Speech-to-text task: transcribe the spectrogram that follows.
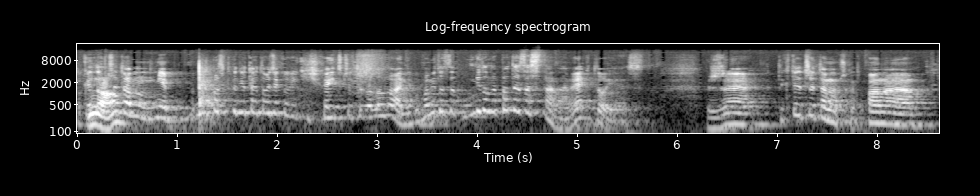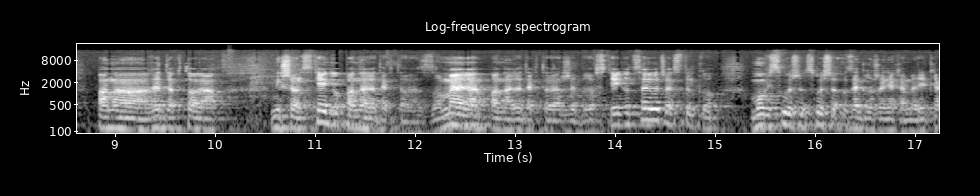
Bo kiedy No. czytam, nie, nie po prostu nie traktować jako jakiś hejt czy trollowanie, bo mnie to, mnie to naprawdę zastanawia, jak to jest, że kiedy czytam na przykład pana, pana redaktora Miszalskiego, pana redaktora Zomera, pana redaktora Żebrowskiego, cały czas tylko mówi, słyszę, słyszę o zagrożeniach Ameryka,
